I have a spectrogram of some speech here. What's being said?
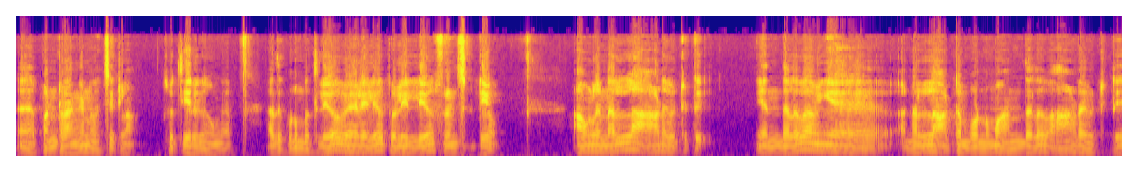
பண்ணுறாங்கன்னு வச்சுக்கலாம். சுற்றி இருக்கவங்க. அது குடும்பத்துலேயோ வேலையிலையோ தொழிலையோ ஃப்ரெண்ட்ஸ்கிட்டேயோ அவங்கள நல்லா ஆட விட்டுட்டு எந்த அளவு அவங்க நல்ல ஆட்டம் போடணுமோ அந்த அளவு ஆட விட்டுட்டு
